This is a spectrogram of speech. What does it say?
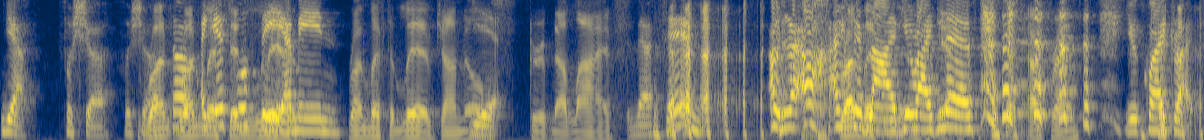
yeah for sure for sure Run, so run, i guess we'll see i mean run, lift, and live. John Mills group, not live. that's him oh did i oh i Run, said lift, live you're right Yeah. live Our friend. You're quite right.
